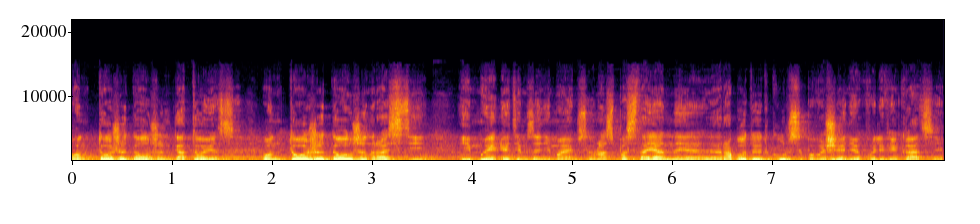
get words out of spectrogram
он тоже должен готовиться, он тоже должен расти. И мы этим занимаемся. У нас постоянно работают курсы повышения квалификации,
